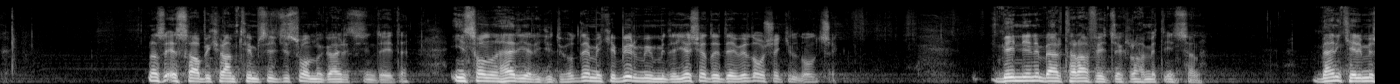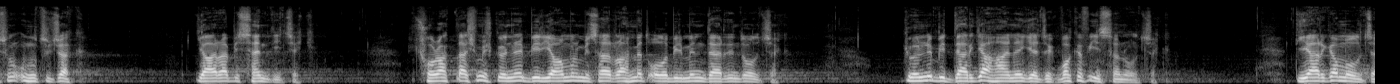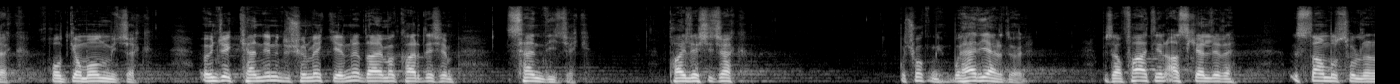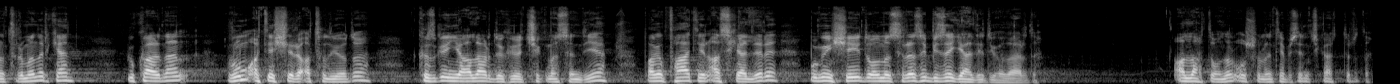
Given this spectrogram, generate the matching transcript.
Nasıl eshab-ı kiram temsilcisi olma gayreti içindeydi. İnsanın her yere gidiyor. Demek ki bir mümin de yaşadığı devirde o şekilde olacak. Benliğini bertaraf edecek rahmet insanı. Ben kelimesini unutacak. Ya Rabbi sen diyecek. Çoraklaşmış gönlüne bir yağmur misal rahmet olabilmenin derdinde olacak. Gönlü bir dergah haline gelecek, vakıf insanı olacak. Diyargam olacak, hodgam olmayacak. Önce kendini düşürmek yerine daima kardeşim sen diyecek. Paylaşacak. Bu çok mühim. Bu her yerde öyle. Mesela Fatih'in askerleri İstanbul surlarına tırmanırken yukarıdan Rum ateşleri atılıyordu. Kızgın yağlar dökülüyor çıkmasın diye. Fakat Fatih'in askerleri bugün şehit olma sırası bize geldi diyorlardı. Allah da onları o surların tepesine çıkarttırdı.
